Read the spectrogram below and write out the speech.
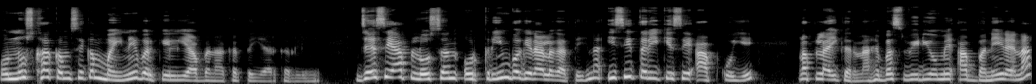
और नुस्खा कम से कम महीने भर के लिए आप बनाकर तैयार कर लेंगे। जैसे आप लोशन और क्रीम वगैरह लगाते हैं ना, इसी तरीके से आपको ये अप्लाई करना है। बस वीडियो में आप बने रहना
